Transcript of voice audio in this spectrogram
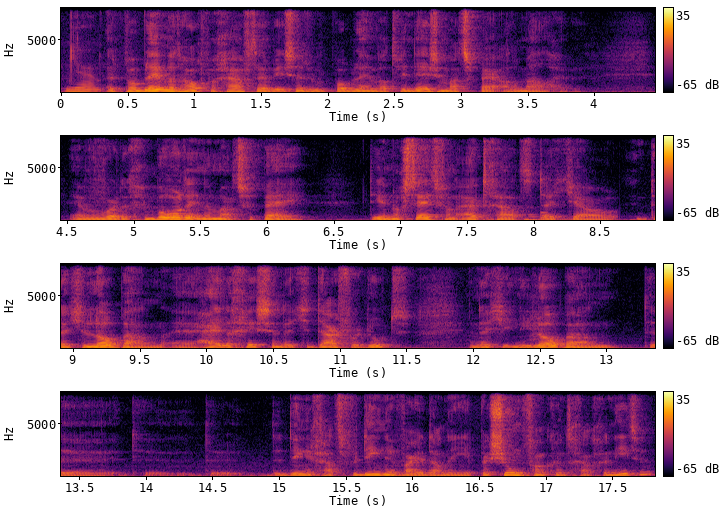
ja. het probleem wat hoogbegaafd hebben, is natuurlijk het probleem wat we in deze maatschappij allemaal hebben. En we worden geboren in een maatschappij die er nog steeds van uitgaat dat, jou, dat je loopbaan eh, heilig is en dat je daarvoor doet. En dat je in die loopbaan de, de, de, de dingen gaat verdienen waar je dan in je pensioen van kunt gaan genieten.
